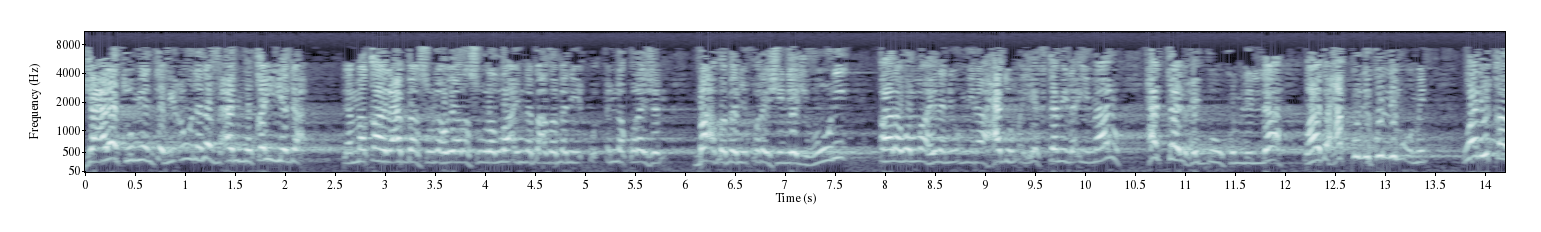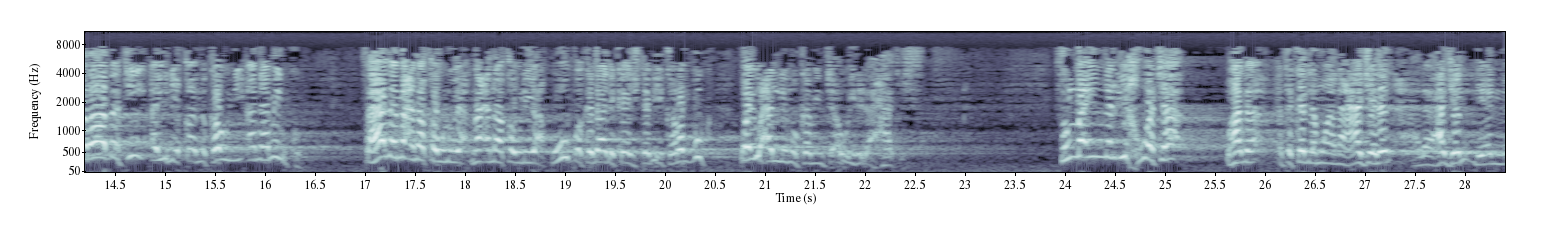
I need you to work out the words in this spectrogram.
جعلتهم ينتفعون نفعا مقيدا. لما قال العباس له يا رسول الله إن بعض بني إن قريشا بعض بني قريش يجفوني. قال والله لن يؤمن أحدهم أن يكتمل إيمانه حتى يحبوكم لله وهذا حق لكل مؤمن. ولقرابتي أي لكوني أنا منكم. فهذا معنى قول معنى قول يعقوب وكذلك يجتبيك ربك ويعلمك من تأويل الأحاديث. ثم إن الإخوة وهذا أتكلم أنا عجلا على عجل لأن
